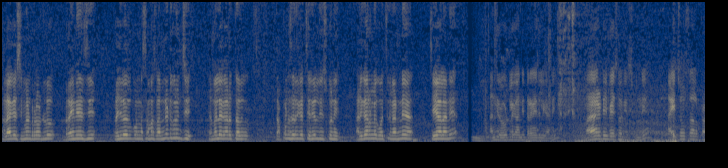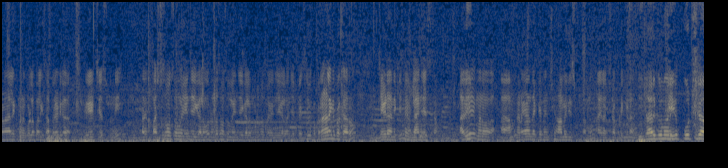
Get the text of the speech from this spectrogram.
అలాగే సిమెంట్ రోడ్లు డ్రైనేజీ ప్రజలకు ఉన్న సమస్యలన్నిటి గురించి ఎమ్మెల్యే గారు తప్పనిసరిగా చర్యలు తీసుకుని అధికారంలోకి వచ్చిన వెంటనే చేయాలని అన్ని రోడ్లు కానీ డ్రైనేజీలు కానీ ప్రయారిటీ బేస్లో తీసుకుని ఐదు సంవత్సరాల ప్రణాళిక మన గొల్లపల్లికి సపరేట్గా క్రియేట్ చేసుకుని అది ఫస్ట్ సంవత్సరంలో ఏం చేయగలము రెండో సంవత్సరంలో ఏం చేయగలం మూడో సంవత్సరంలో ఏం చేయగలం అని చెప్పేసి ఒక ప్రణాళిక ప్రకారం చేయడానికి మేము ప్లాన్ చేస్తాం. అది మనం అనగాని దగ్గర నుంచి హామీ తీసుకుంటాము. ఆయన వచ్చినప్పుడు ఇక్కడ. ఈ కార్యక్రమానికి పూర్తిగా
